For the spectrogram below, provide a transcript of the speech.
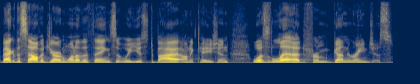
Back at the salvage yard, one of the things that we used to buy on occasion was lead from gun ranges.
